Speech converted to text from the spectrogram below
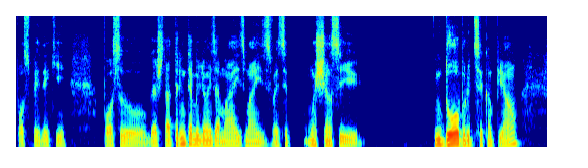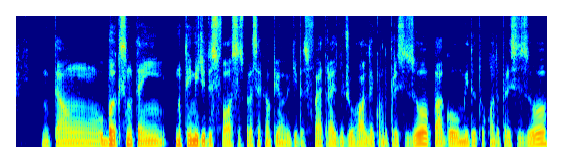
posso perder aqui, posso gastar 30 milhões a mais, mas vai ser uma chance em dobro de ser campeão. Então, o Bucks não tem, não tem medido esforços para ser campeão. O Gibbs foi atrás do Drew Holiday quando precisou, pagou o Middleton quando precisou,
